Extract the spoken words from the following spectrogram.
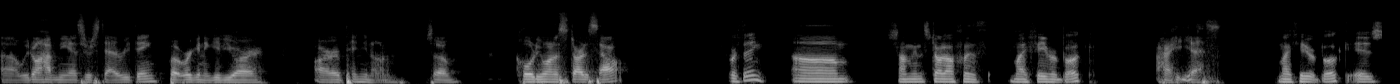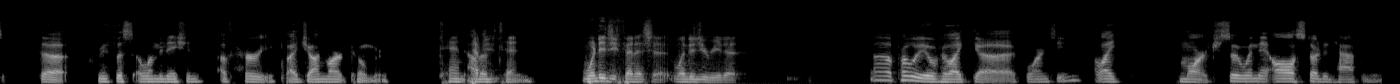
Uh, we don't have the answers to everything, but we're going to give you our our opinion on them. So, Cole, do you want to start us out? Sure thing. Um, so I'm going to start off with my favorite book. All right. Yes. My favorite book is The Ruthless Elimination of Hurry by John Mark Comer. 10 out Have of you- 10. When did you finish it? When did you read it? Uh, probably over like uh, quarantine, like March. So when they all started happening,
